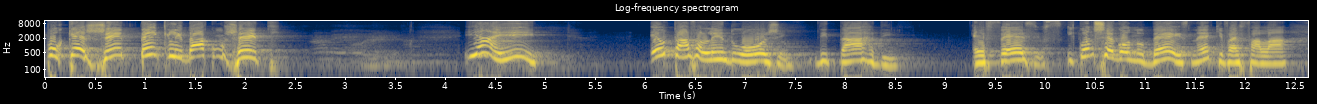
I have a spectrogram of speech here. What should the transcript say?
porque gente tem que lidar com gente. E aí, eu estava lendo hoje, de tarde, Efésios, e quando chegou no 10, né, que vai falar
